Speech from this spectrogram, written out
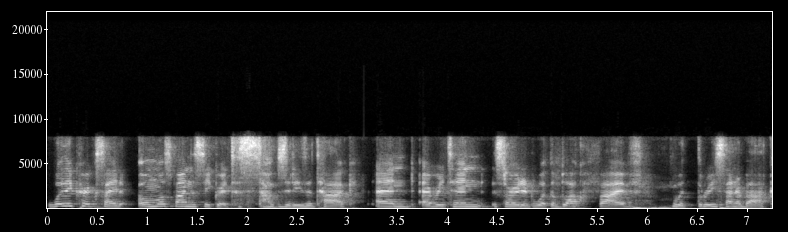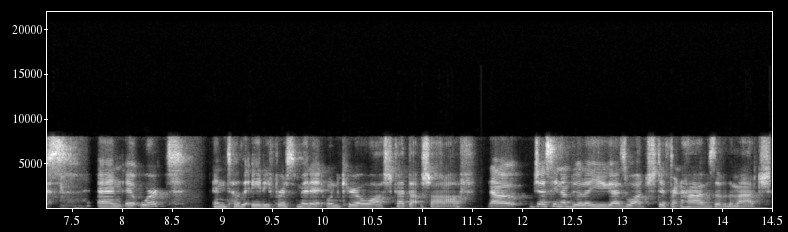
Willie Kirkside almost found the secret to stop City's attack. And Everton started with a block of five with three center backs, and it worked until the 81st minute when Keira Walsh got that shot off. Now, Jesse and Abdullah, you guys watched different halves of the match.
